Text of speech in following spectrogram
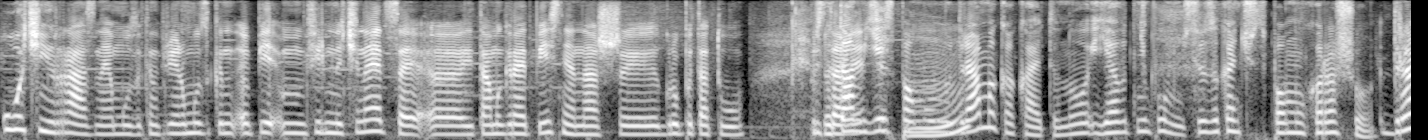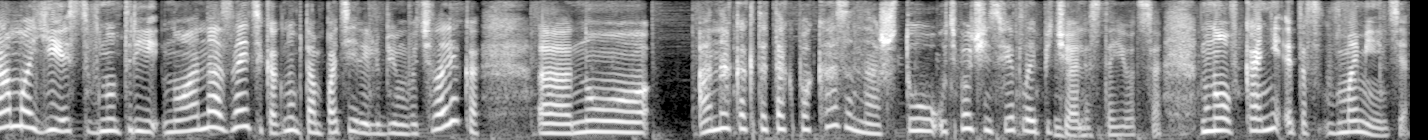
очень разная музыка. Например, музыка, э, фильм начинается, э, и там играет песня нашей группы Тату. Но там Представляете? есть, по-моему, Мгм. драма какая-то, но я вот не помню. Все заканчивается, по-моему, хорошо. Драма есть внутри, но она, знаете, как, ну, там потеря любимого человека, э, но она как-то так показана, что у тебя очень светлая печаль остается. Но в коне это в моменте.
